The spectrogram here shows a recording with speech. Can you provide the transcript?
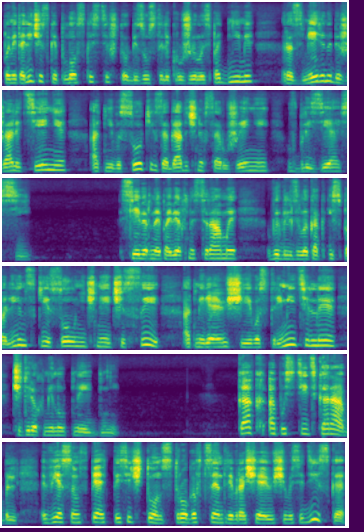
По металлической плоскости, что без устали кружилось под ними, размеренно бежали тени от невысоких загадочных сооружений вблизи оси. Северная поверхность рамы выглядела как исполинские солнечные часы, отмеряющие его стремительные четырехминутные дни. Как опустить корабль весом в пять тысяч тонн строго в центре вращающегося диска,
